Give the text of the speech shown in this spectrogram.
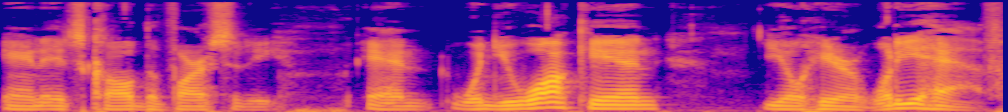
and it's called the Varsity. And when you walk in, you'll hear, what do you have?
